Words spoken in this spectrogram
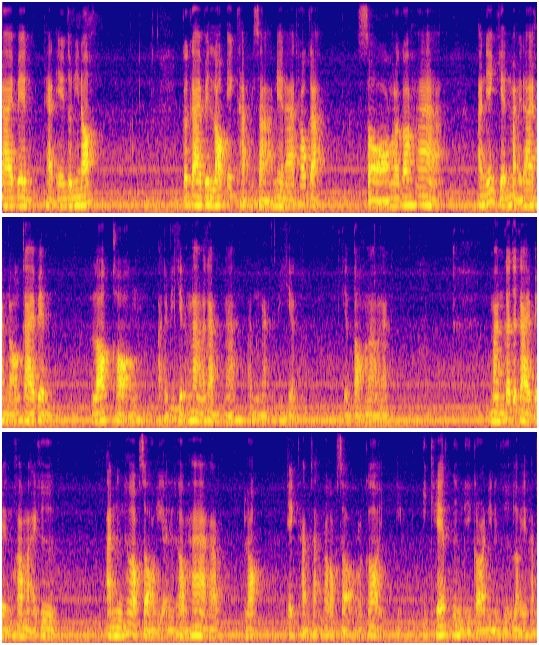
กลายเป็นแทน a ตัวนี้เนาะ ก็กลายเป็น log x ฐาน3เนี่ยนะ เท่ากับ 2 แล้วก็ 5 อันนี้เขียนใหม่ได้ครับน้องกลายเป็น log ของอาจจะพี่เขียนข้างล่างแล้วกันนะแป๊บนึงนะพี่เขียนเขียนต่อข้างล่างแล้วกัน มันก็จะกลายเป็นความหมายคือ อันหนึงเท่ากับ2อีกอันหนึงเท่ากับ5ครับ log x ฐาน3เท่ากับ 2 แล้วก็อีกเคสหนึ่งอีกกรณีหนึ่งคือ log x ฐาน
